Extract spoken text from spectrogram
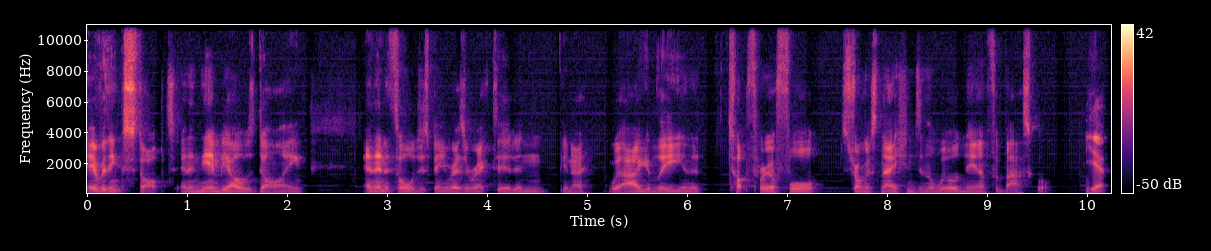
everything stopped. And then the NBL was dying. And then it's all just being resurrected. And, you know, we're arguably in the top three or four strongest nations in the world now for basketball. Yep.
